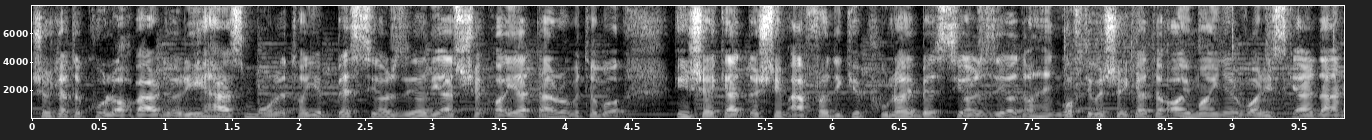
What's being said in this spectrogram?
شرکت کلاهبرداری هست. موردهای بسیار زیادی از شکایت در رابطه با این شرکت داشتیم. افرادی که پولای بسیار زیاد و هنگفتی به شرکت iMiner واریز کردن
